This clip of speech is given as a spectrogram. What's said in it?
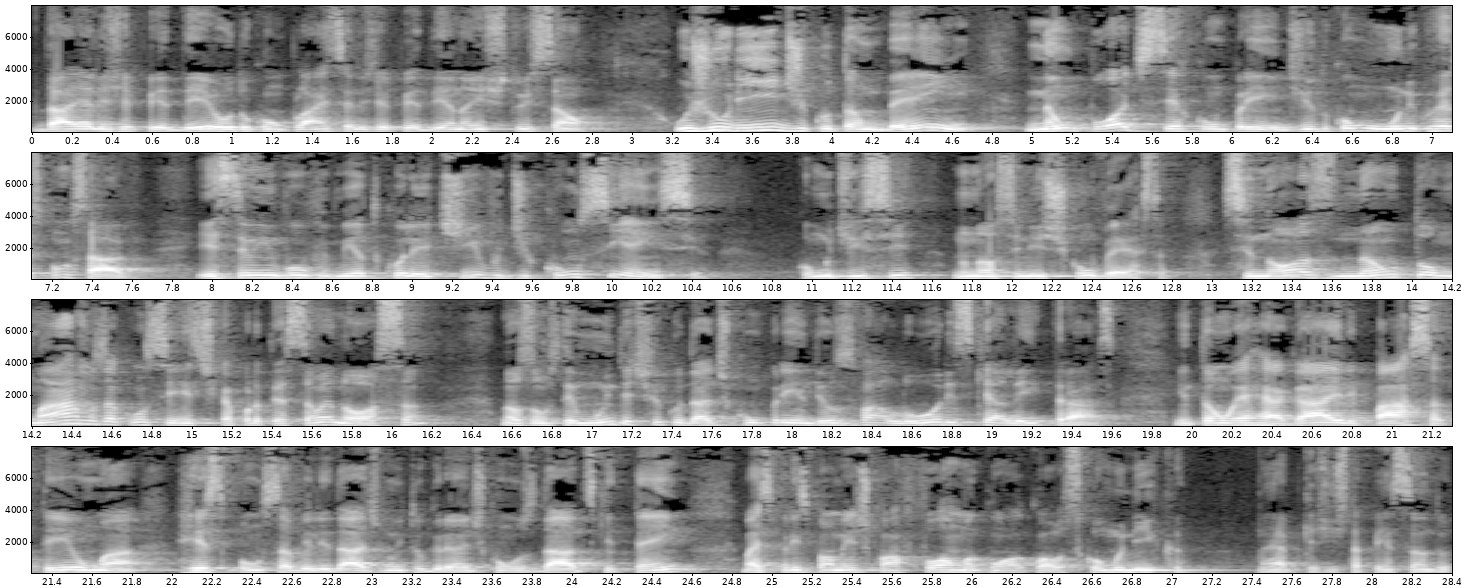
da LGPD ou do compliance LGPD na instituição. O jurídico também não pode ser compreendido como o único responsável. Esse é um envolvimento coletivo de consciência. Como disse no nosso início de conversa, se nós não tomarmos a consciência de que a proteção é nossa, nós vamos ter muita dificuldade de compreender os valores que a lei traz. Então o RH ele passa a ter uma responsabilidade muito grande com os dados que tem, mas principalmente com a forma com a qual se comunica, né? porque a gente está pensando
